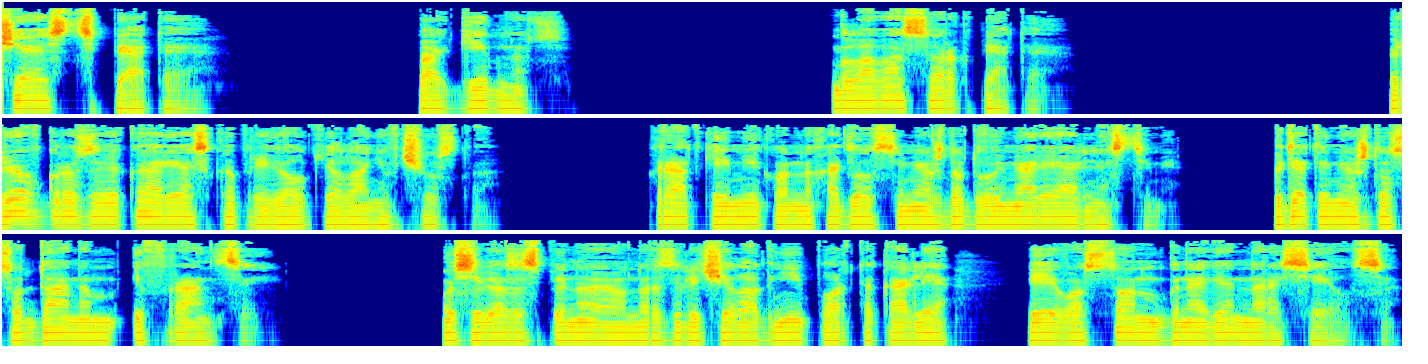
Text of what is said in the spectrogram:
Часть пятая. Погибнуть. Глава сорок пятая. Рев грузовика резко привел Келани в чувство. Краткий миг он находился между двумя реальностями, где-то между Суданом и Францией. У себя за спиной он различил огни Порто-Кале, и его сон мгновенно рассеялся.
